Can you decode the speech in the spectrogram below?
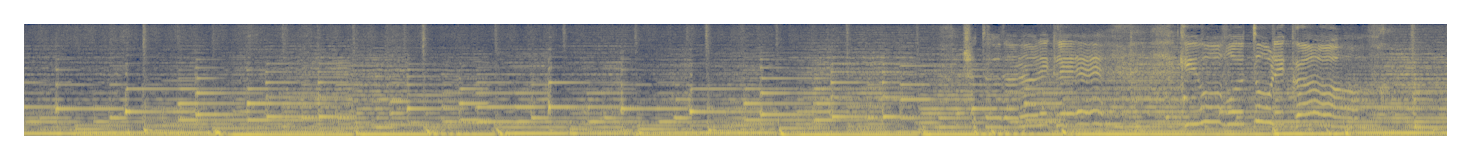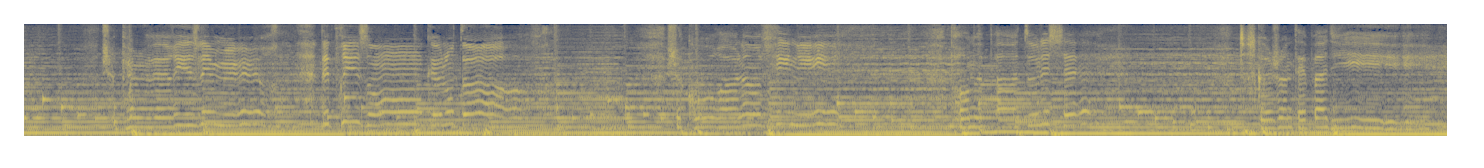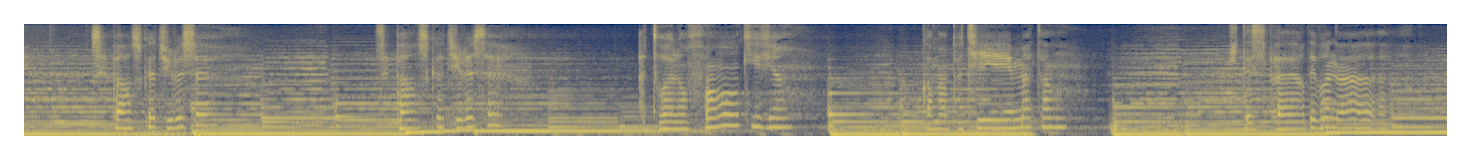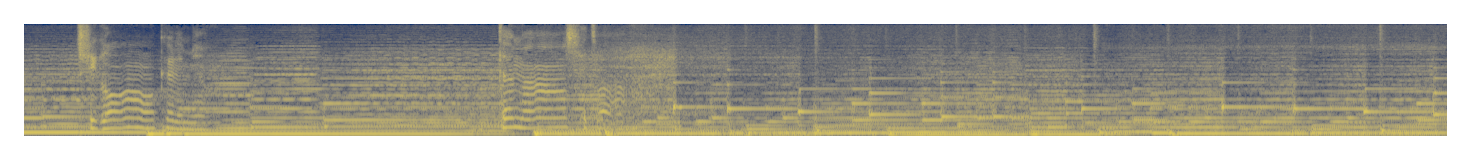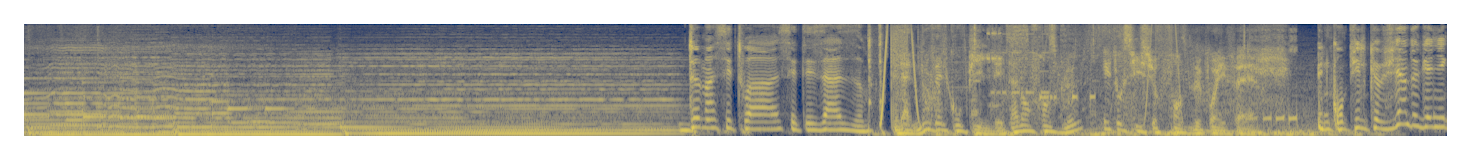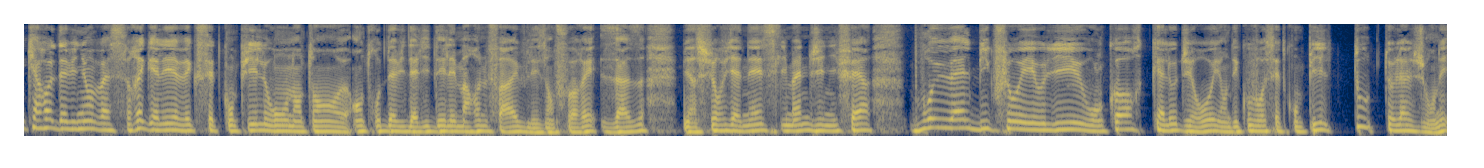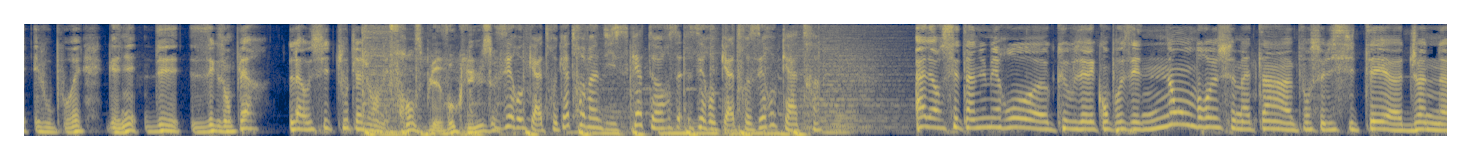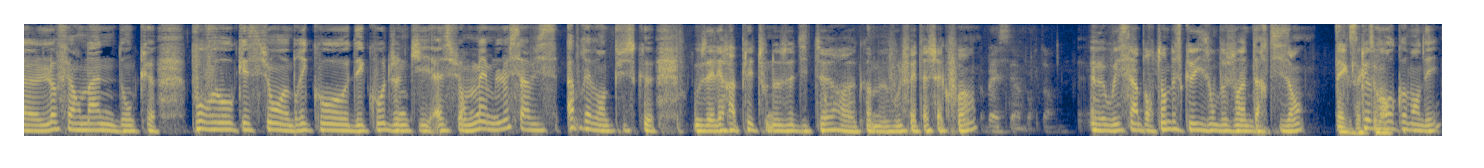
Ne t'ai pas dit, c'est parce que tu le sais. C'est parce que tu le sais. À toi l'enfant qui vient comme un petit matin. Je t'espère des bonheurs si grands que les miens. Demain, c'est toi. Demain c'est toi, c'était Zaz. La nouvelle compile des talents France Bleu est aussi sur francebleu.fr. Une compile que vient de gagner Carole d'Avignon va se régaler avec cette compile où on entend euh, entre autres David Hallyday, les Maroon 5, les Enfoirés, Zaz, bien sûr Vianney, Slimane, Jennifer, Bruel, Big Flo et Oli ou encore Calogero et on découvre cette compile toute la journée et vous pourrez gagner des exemplaires là aussi toute la journée. France Bleu Vaucluse. 04 90 14 04 04. Alors, c'est un numéro euh, que vous avez composé nombreux ce matin euh, pour solliciter euh, John Loferman. Donc, pour vos questions brico déco, John qui assure même le service après-vente puisque vous allez rappeler tous nos auditeurs comme vous le faites à chaque fois. Ben, c'est important. Euh, oui, c'est important parce qu'ils ont besoin d'artisans. Que vous Exactement. recommandez.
